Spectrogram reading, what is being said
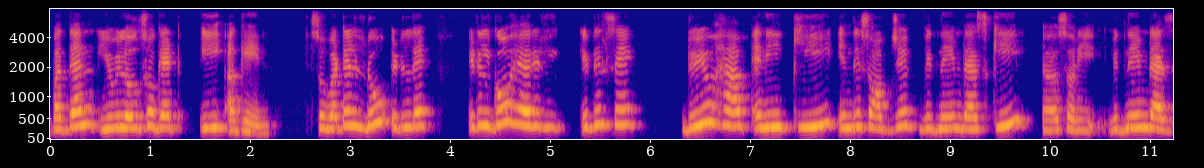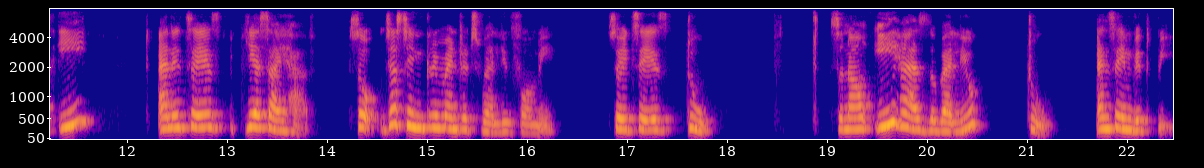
but then you will also get e again. So what it'll do it'll it'll go here it'll it'll say do you have any key in this object with named as key uh, sorry with named as e and it says yes i have. So just increment its value for me. So it says 2 so now e has the value 2 and same with p.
